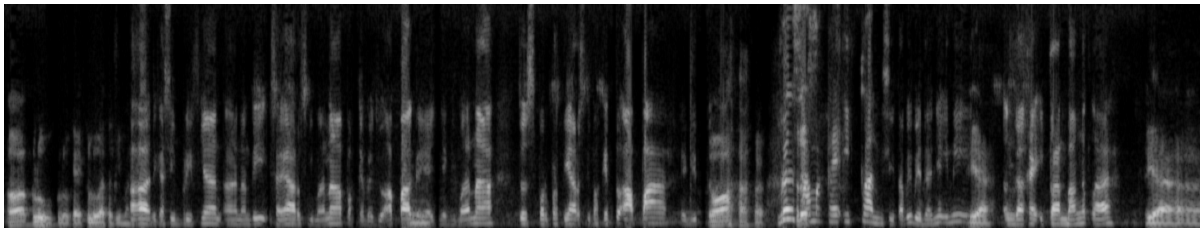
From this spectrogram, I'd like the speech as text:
Oh, clue, clue kayak clue atau gimana? Ah, dikasih briefnya uh, nanti saya harus gimana, pakai baju apa, hmm. gayanya gimana, terus properti harus dipakai itu apa, kayak gitu. Oh. Bener terus, sama kayak iklan sih, tapi bedanya ini yeah. enggak kayak iklan banget lah. Iya, uh,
